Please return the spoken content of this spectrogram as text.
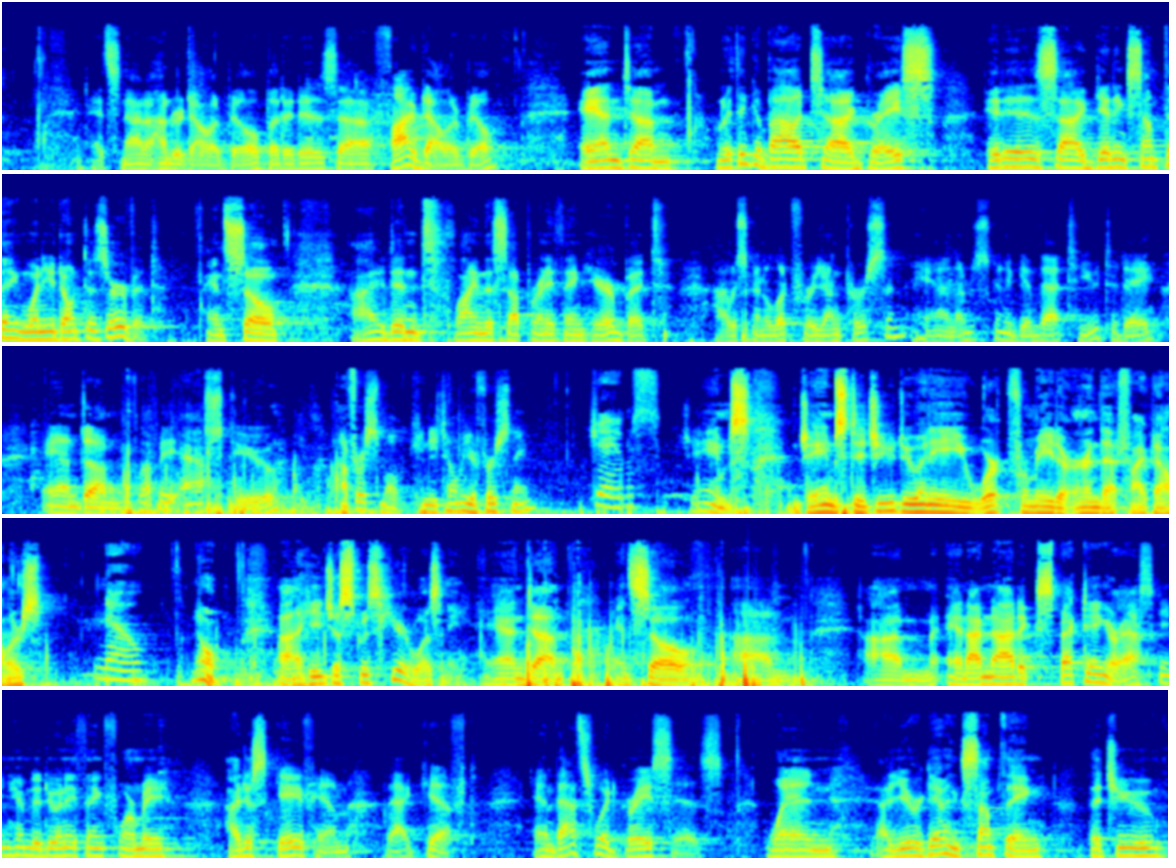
It's not a $100 bill, but it is a $5 bill. And um, when we think about uh, grace, it is uh, getting something when you don't deserve it. And so I didn't line this up or anything here, but I was going to look for a young person, and I'm just going to give that to you today. And um, let me ask you uh, first of all, can you tell me your first name? James. James. James, did you do any work for me to earn that $5? No. No, uh, he just was here, wasn't he? And um, and so, um, um, and I'm not expecting or asking him to do anything for me. I just gave him that gift, and that's what grace is. When uh, you're giving something that you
